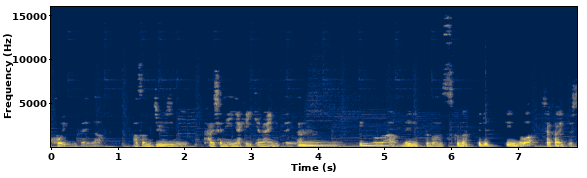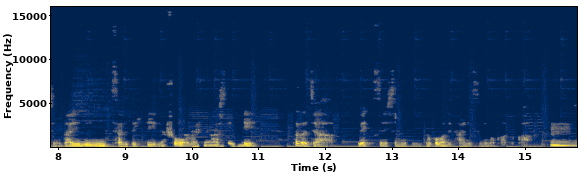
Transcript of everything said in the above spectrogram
来いみたいな、朝の10時に会社にいなきゃいけないみたいな、うっん。ていうのはメリットが薄くなってるっていうのは社会としてもだいぶ認知されてきている。そうですね。していて、ただじゃあ、レックスにした時にどこまで管理するのかとか、うん。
